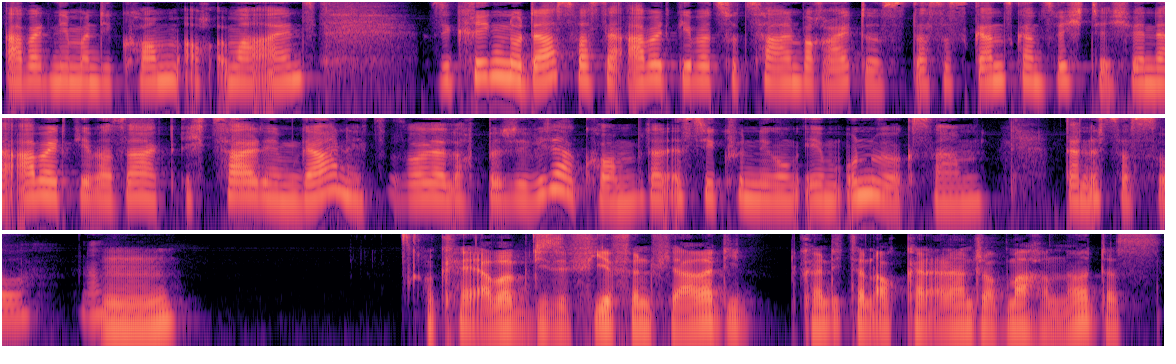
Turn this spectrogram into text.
Arbeitnehmern, die kommen, auch immer eins. Sie kriegen nur das, was der Arbeitgeber zu zahlen bereit ist. Das ist ganz, ganz wichtig. Wenn der Arbeitgeber sagt, ich zahle dem gar nichts, soll er doch bitte wiederkommen, dann ist die Kündigung eben unwirksam. Dann ist das so. Ne? Mhm. Okay, aber diese vier, fünf Jahre, die könnte ich dann auch keinen anderen Job machen, ne? Das,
